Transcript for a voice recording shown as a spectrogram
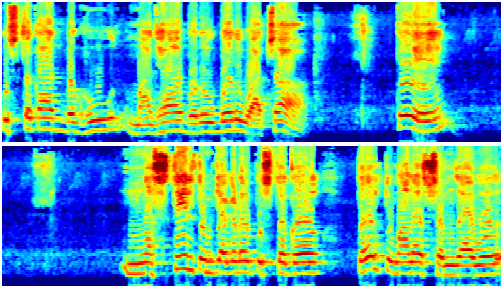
पुस्तकात बघून माझ्या बरोबर वाचा. ते नसतील तुमच्याकडं पुस्तक तर तुम्हाला समजावं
